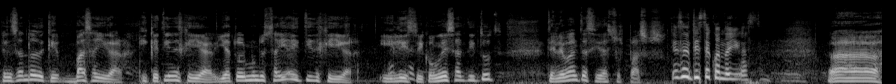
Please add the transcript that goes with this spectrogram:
pensando de que vas a llegar y que tienes que llegar. Ya todo el mundo está allá y tienes que llegar. Y listo. Y con esa actitud te levantas y das tus pasos. ¿Qué sentiste cuando llegaste? Ah,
